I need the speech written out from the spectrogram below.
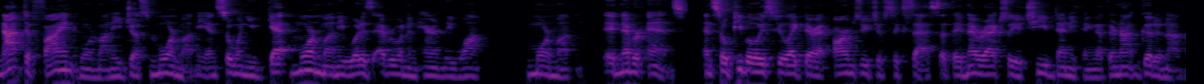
not to find more money, just more money. And so when you get more money, what does everyone inherently want? More money. It never ends. And so people always feel like they're at arm's reach of success, that they've never actually achieved anything, that they're not good enough.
